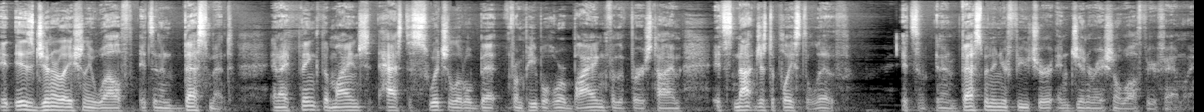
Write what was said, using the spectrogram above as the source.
it is generationally wealth. It's an investment. And I think the mind has to switch a little bit from people who are buying for the first time. It's not just a place to live, it's an investment in your future and generational wealth for your family.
